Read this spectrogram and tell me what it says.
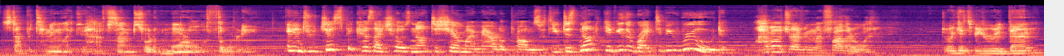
stop pretending like you have some sort of moral authority. Andrew, just because I chose not to share my marital problems with you does not give you the right to be rude. How about driving my father away? Do I get to be rude then?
